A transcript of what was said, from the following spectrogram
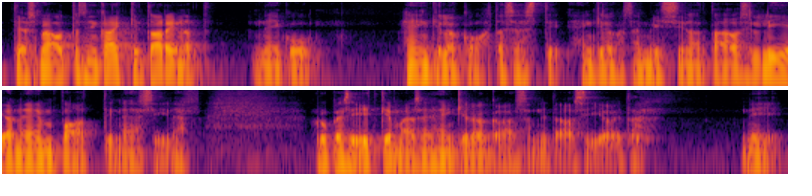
Että jos mä ottaisin kaikki tarinat niin kuin henkilökohtaisesti, henkilökohtaisen missiona tai olisin liian empaattinen siinä, rupesin itkemään sen henkilön kanssa niitä asioita, niin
